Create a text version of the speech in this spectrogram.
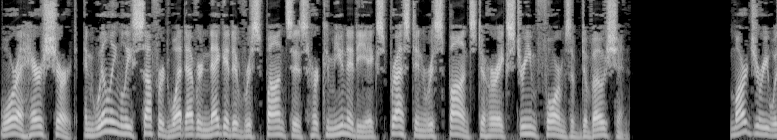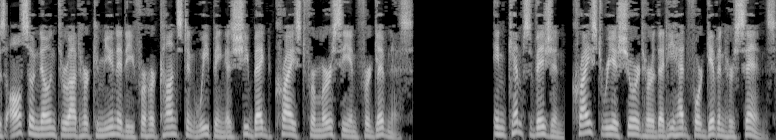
wore a hair shirt, and willingly suffered whatever negative responses her community expressed in response to her extreme forms of devotion. Margery was also known throughout her community for her constant weeping as she begged Christ for mercy and forgiveness. In Kempe's vision, Christ reassured her that he had forgiven her sins.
